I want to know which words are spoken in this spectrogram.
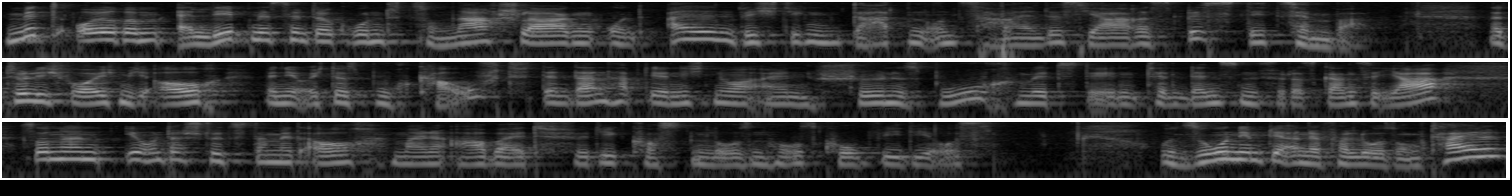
Mit eurem Erlebnishintergrund zum Nachschlagen und allen wichtigen Daten und Zahlen des Jahres bis Dezember. Natürlich freue ich mich auch, wenn ihr euch das Buch kauft, denn dann habt ihr nicht nur ein schönes Buch mit den Tendenzen für das ganze Jahr, sondern ihr unterstützt damit auch meine Arbeit für die kostenlosen Horoskop-Videos. Und so nehmt ihr an der Verlosung teil,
